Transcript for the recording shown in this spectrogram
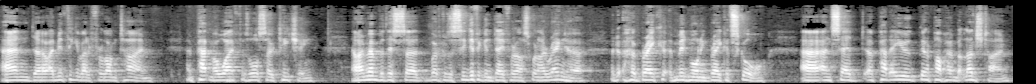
And uh, I've been thinking about it for a long time. And Pat, my wife, was also teaching. And I remember this, uh, what was a significant day for us when I rang her at her break, a mid-morning break at school, uh, and said, uh, Pat, are you going to pop home at lunchtime?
